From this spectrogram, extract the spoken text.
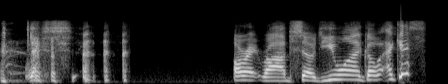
All right, Rob. So, do you want to go? I guess,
